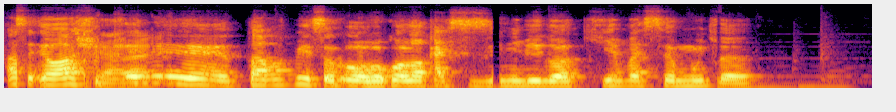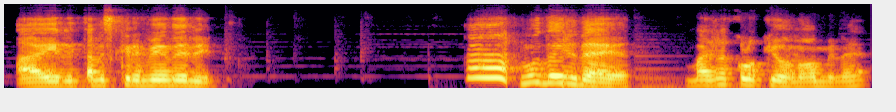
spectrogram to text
Assim, eu acho Caralho. que ele tava pensando, "Ô, vou colocar esses inimigos aqui, vai ser muito. dano." Aí ele tava escrevendo ele. Ah, mudei de ideia. Mas já coloquei o nome, né?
